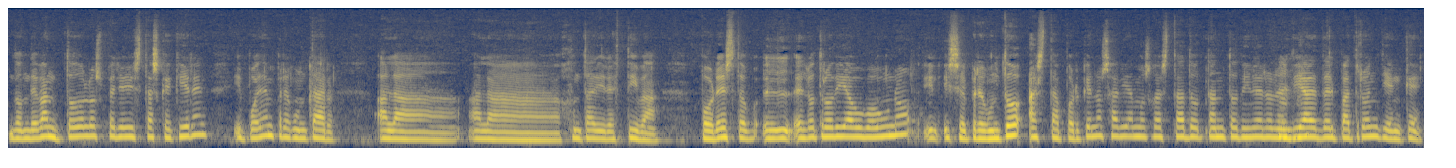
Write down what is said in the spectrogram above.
donde van todos los periodistas que quieren y pueden preguntar a la, a la junta directiva por esto. El, otro día hubo uno y, se preguntó hasta por qué nos habíamos gastado tanto dinero en el Día del Patrón y en qué.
